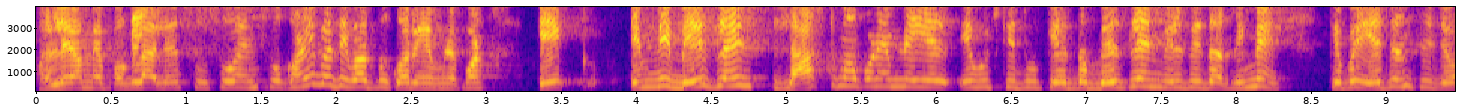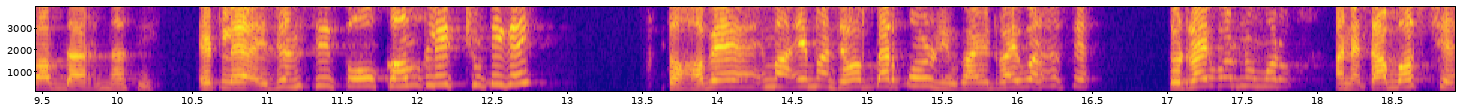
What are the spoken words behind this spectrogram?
ભલે અમે પગલા લેશું, સો એમ સો ઘણી બધી વાતો કરી એમણે, પણ એક એમની બેઝ લાઈન લાસ્ટમાં પણ એમણે એવું જ કીધું કે the base line will be the remain કે ભાઈ એજન્સી જવાબદાર નથી. એટલે એજન્સી તો કમ્પ્લીટ છૂટી ગઈ. તો હવે એમાં એમાં જવાબદાર કોણ રહ્યું? કાંઈ ડ્રાઈવર હશે? તો ડ્રાઈવર નો મરો. અને કા બસ છે?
